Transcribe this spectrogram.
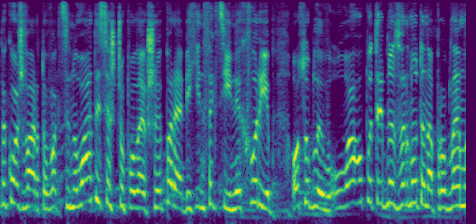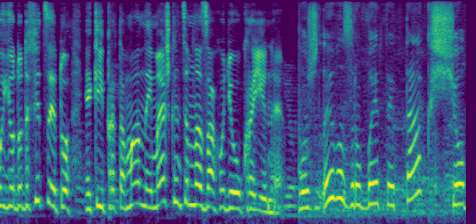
Також варто вакцинуватися, що полегшує перебіг інфекційних хворіб. Особливу увагу потрібно звернути на проблему йододефіциту, який притаманний мешканцям на заході України. Важливо зробити так, щоб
